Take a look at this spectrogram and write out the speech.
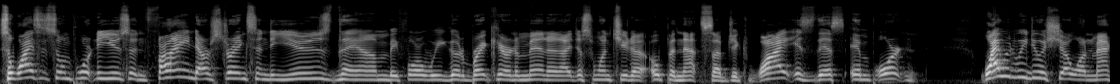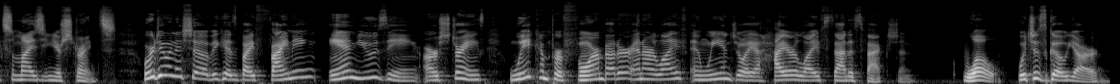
So why is it so important to use and find our strengths and to use them before we go to break here in a minute? I just want you to open that subject. Why is this important? Why would we do a show on maximizing your strengths? We're doing a show because by finding and using our strengths, we can perform better in our life and we enjoy a higher life satisfaction, Whoa, which is Go Yard.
